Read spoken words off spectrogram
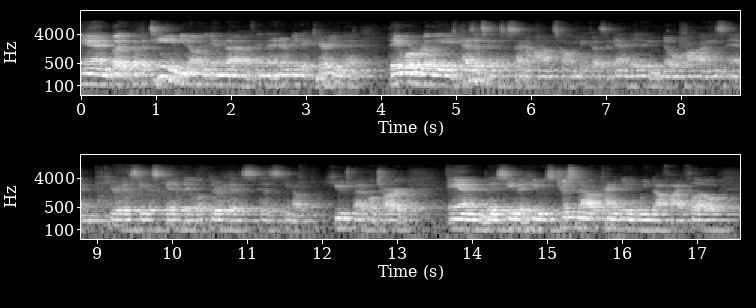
And but but the team, you know, in, in the in the intermediate care unit, they were really hesitant to send Hans home because again, they didn't know Hans, and here they see this kid, they look through his his you know huge medical chart, and they see that he was just now kind of getting weaned off high flow,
